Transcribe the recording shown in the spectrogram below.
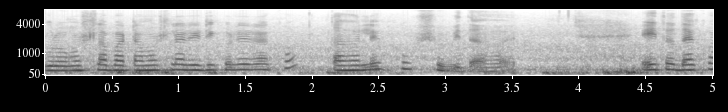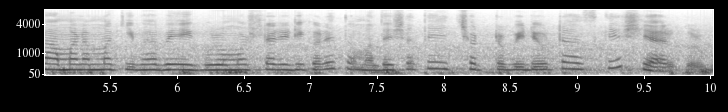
গুঁড়ো মশলা, বাটা মশলা রেডি করে রাখো, তাহলে খুব সুবিধা হয়। এই তো দেখো আমার আম্মা কীভাবে এই গুঁড়ো মশলা রেডি করে তোমাদের সাথে এই ছোট্ট ভিডিওটা আজকে শেয়ার করব।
